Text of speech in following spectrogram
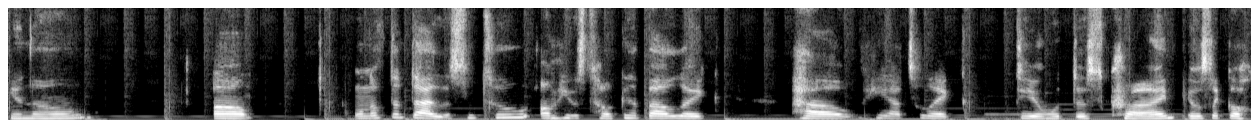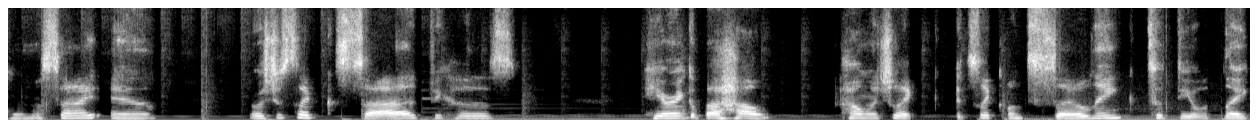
you know. Um, one of them that I listened to, um, he was talking about like how he had to like deal with this crime. It was like a homicide, and it was just like sad because hearing about how how much like it's like unsettling to deal with like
